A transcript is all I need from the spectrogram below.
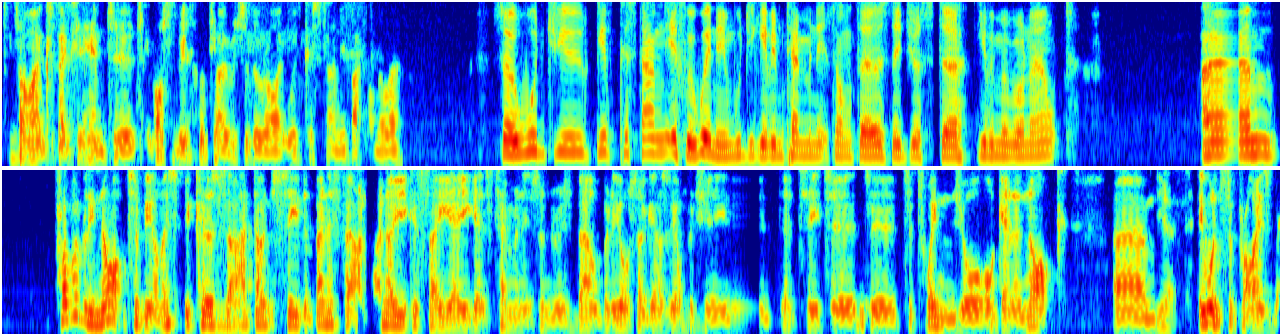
so I'm expecting him to, to possibly switch over to the right with Castagna back on the left. So, would you give Castan, if we're winning, would you give him 10 minutes on Thursday just to give him a run out? Um, probably not, to be honest, because no. I don't see the benefit. I, know you can say, yeah, he gets 10 minutes under his belt, but he also gets the opportunity to, to, to, to twinge or, or get a knock. Um, yeah. It wouldn't surprise me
